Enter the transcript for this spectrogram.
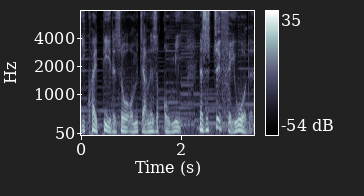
一块地的时候，我们讲的是狗蜜，那是最肥沃的。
